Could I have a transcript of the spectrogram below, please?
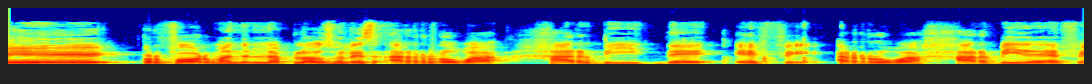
Eh, por favor, manden un aplauso, les arroba HarveyDF, arroba HarveyDF.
